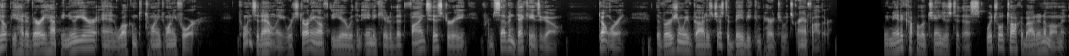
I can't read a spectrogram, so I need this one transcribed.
hope you had a very happy new year and welcome to 2024. Coincidentally, we're starting off the year with an indicator that finds history from seven decades ago. Don't worry, the version we've got is just a baby compared to its grandfather. We made a couple of changes to this, which we'll talk about in a moment,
